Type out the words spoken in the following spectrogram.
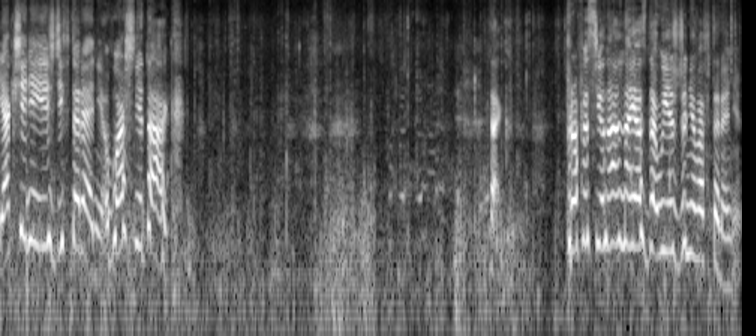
Jak się nie jeździ w terenie? O, właśnie tak. Tak. Profesjonalna jazda ujeżdżeniowa w terenie.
